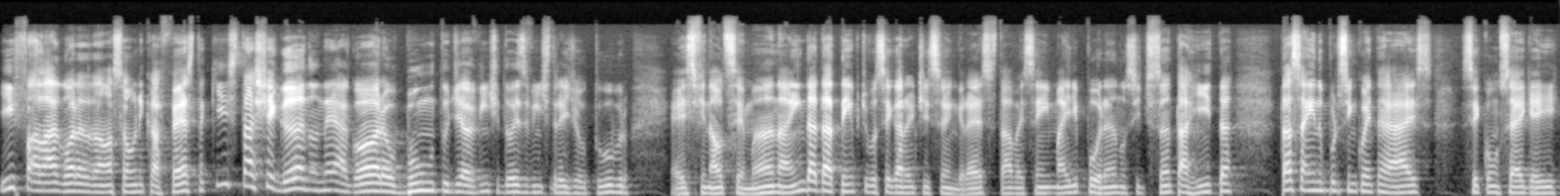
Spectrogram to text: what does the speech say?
E falar agora da nossa única festa que está chegando, né? Agora, o Ubuntu, dia 22 e 23 de outubro, é esse final de semana. Ainda dá tempo de você garantir seu ingresso, tá? Vai ser em Mairiporã, no sítio Santa Rita. Tá saindo por 50 reais. Você consegue aí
